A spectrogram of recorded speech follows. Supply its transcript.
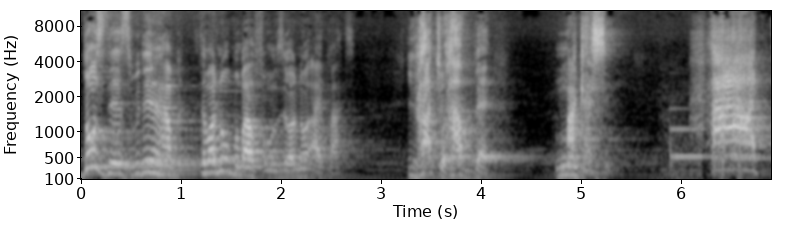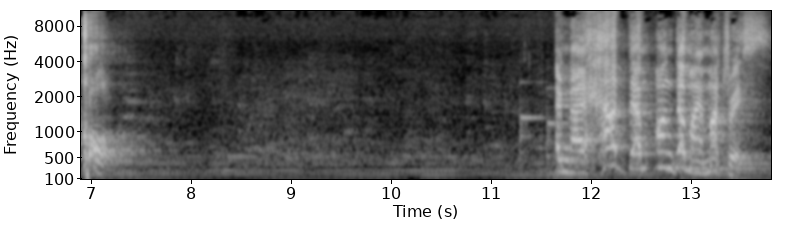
Those days, we didn't have, there were no mobile phones, there were no iPads. You had to have the magazine. Hardcore. And I had them under my mattress.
